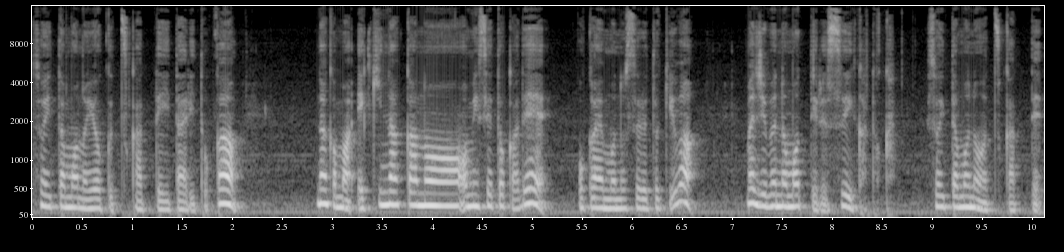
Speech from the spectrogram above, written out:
そういったものをよく使っていたりとかなんかまあ駅中のお店とかでお買い物する時は、まあ、自分の持ってる Suica とかそういったものを使って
